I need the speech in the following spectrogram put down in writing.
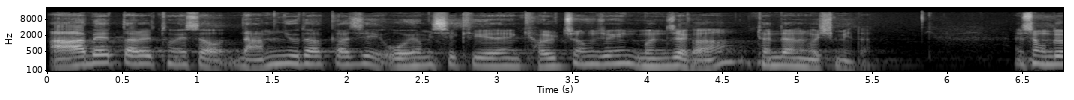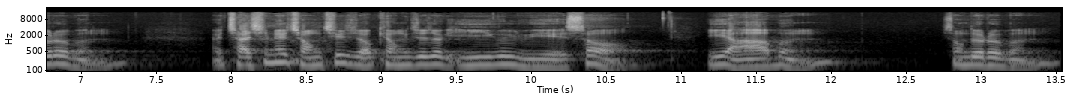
아합의 딸을 통해서 남유다까지 오염시키게 되는 결정적인 문제가 된다는 것입니다. 성도 여러분, 자신의 정치적, 경제적 이익을 위해서 이 아합은 성도 여러분,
